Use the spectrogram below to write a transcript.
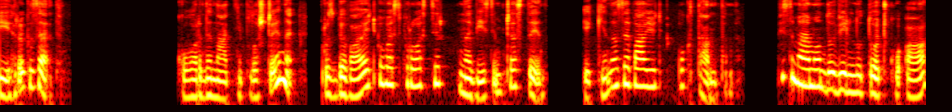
YZ. Координатні площини розбивають увесь простір на 8 частин, які називають октантами. Візьмемо довільну точку А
